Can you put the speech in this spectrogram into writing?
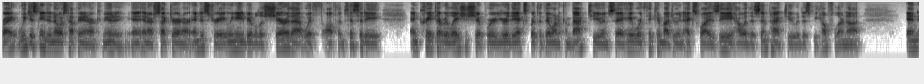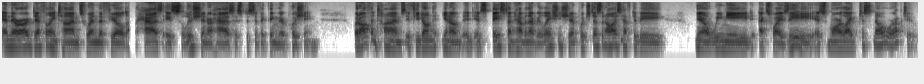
right? We just need to know what's happening in our community, in, in our sector, in our industry. We need to be able to share that with authenticity and create that relationship where you're the expert that they want to come back to you and say, hey, we're thinking about doing X, Y, Z. How would this impact you? Would this be helpful or not? And, and there are definitely times when the field has a solution or has a specific thing they're pushing but oftentimes, if you don't, you know, it, it's based on having that relationship, which doesn't always have to be, you know, we need X, Y, Z. It's more like just know what we're up to.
